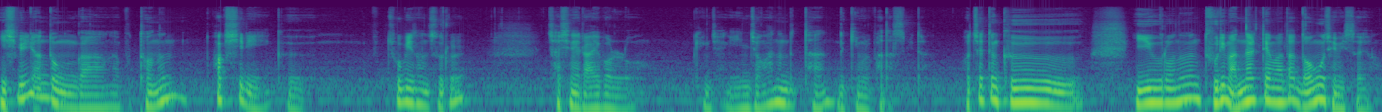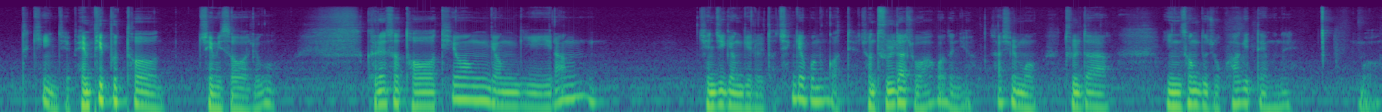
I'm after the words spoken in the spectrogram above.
21년도인가부터는 확실히 그 초비 선수를 자신의 라이벌로 굉장히 인정하는 듯한 느낌을 받았습니다. 어쨌든 그 이후로는 둘이 만날 때마다 너무 재밌어요. 특히 이제 뱀픽부터 재밌어가지고 그래서 더 T1 경기랑 젠지 경기를 더 챙겨보는 것 같아요. 전 둘 다 좋아하거든요. 사실 뭐 둘 다 인성도 좋고 하기 때문에 뭐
